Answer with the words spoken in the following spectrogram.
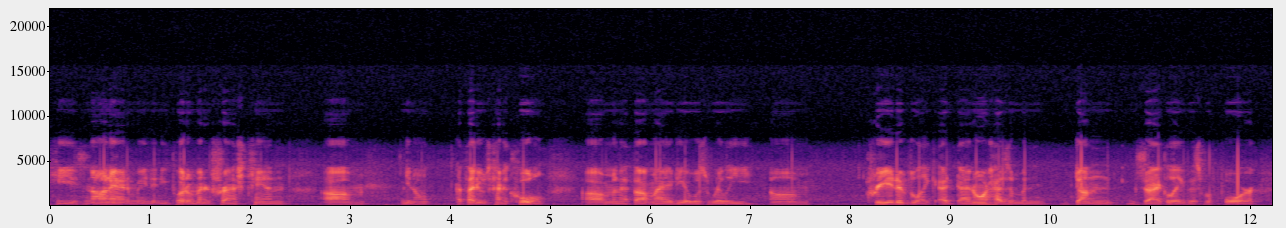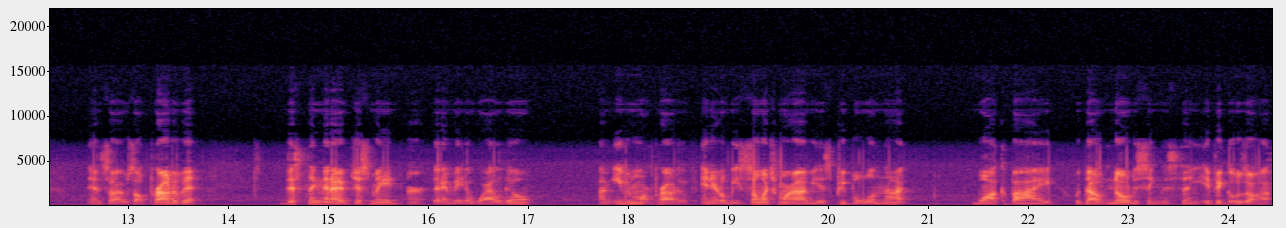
He is non-animated. You put him in a trash can. Um, you know, I thought he was kind of cool, um, and I thought my idea was really um, creative. Like I, I know it hasn't been done exactly like this before, and so I was all proud of it. This thing that I've just made, or that I made a while ago, I'm even more proud of, and it'll be so much more obvious. People will not walk by without noticing this thing if it goes off.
